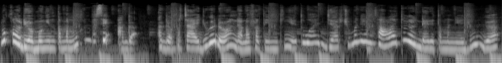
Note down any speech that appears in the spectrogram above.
lu kalau diomongin temen lu kan pasti agak agak percaya juga dong dan overthinking ya itu wajar. Cuman yang salah itu yang dari temennya juga.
